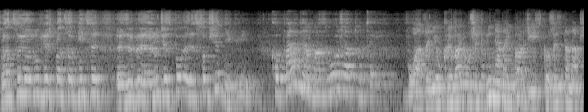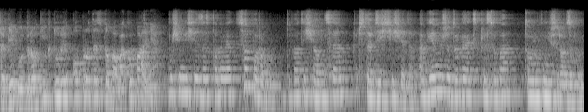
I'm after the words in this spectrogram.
Pracują również pracownicy, e, e, ludzie z, sąsiednich gmin. Kopalnia ma złoża tutaj. Władze nie ukrywają, że gmina najbardziej skorzysta na przebiegu drogi, który oprotestowała kopalnia. Musimy się zastanawiać, co po roku 2047. A wiemy, że droga ekspresowa to również rozwój.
